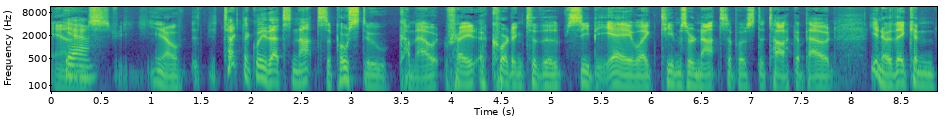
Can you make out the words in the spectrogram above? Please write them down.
And, Yeah. you know, technically that's not supposed to come out, right? According to the CBA, like teams are not supposed to talk about, you know, they can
